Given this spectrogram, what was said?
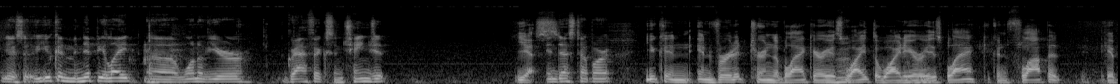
Yeah, so you can manipulate uh, one of your graphics and change it Yes. in desktop art? You can invert it, turn the black areas white, the white area is black. You can flop it. If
